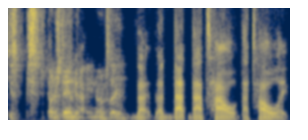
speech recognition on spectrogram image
just, just understand yeah. that. You know what I'm saying? That that that that's how that's how like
